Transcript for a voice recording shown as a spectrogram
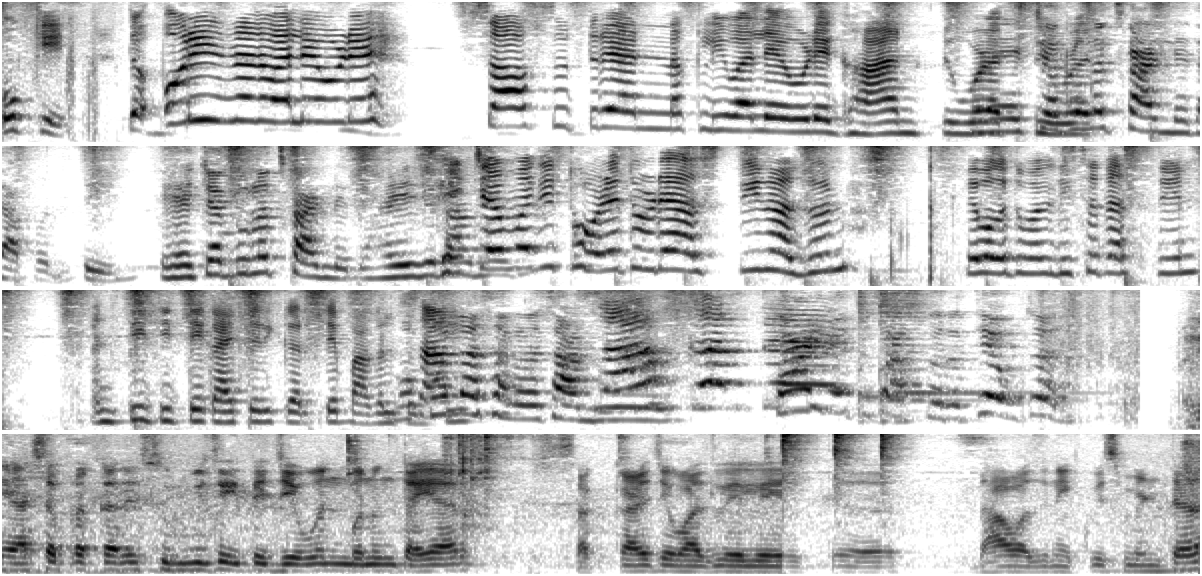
ओके. तर ओरिजिनल वाले एवढे साफ सुथरे आणि नकली वाले एवढे घाण पिवळा पिवळा. ह्याच्यातूनच काढलेत आपण. ते. ह्याच्यातूनच काढलेत. हे जे ह्याच्यामध्ये थोडे थोडे असतील अजून. हे बघा तुम्हाला दिसत असतील. आणि ती तिथे काहीतरी करते पागल मग चला सगळं सांडू काय नाही तू साफ करत. ठेव चल. आणि अशा प्रकारे सुरवीचं इथे जेवण बनून तयार. सकाळचे वाजलेले आहेत, अ, दहा वाजून एकवीस मिनटं.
